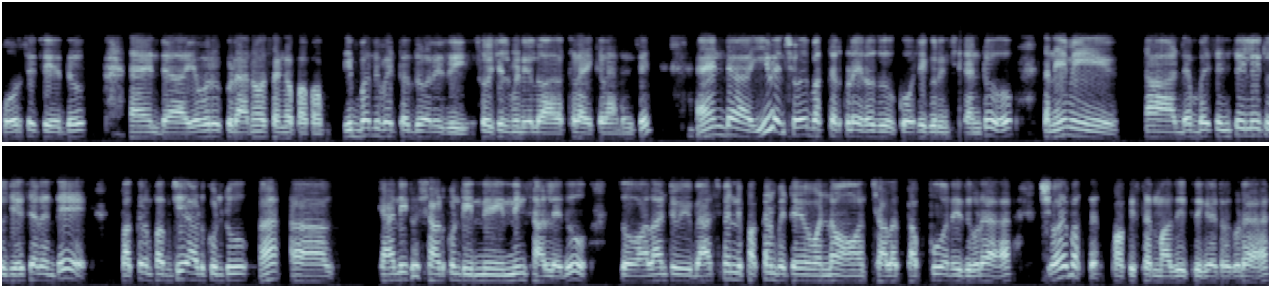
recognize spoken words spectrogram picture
ఫోర్స్ చేయొద్దు. అండ్ uh, ఎవరు కూడా అనవసరంగా పాపం ఇబ్బంది పెట్టొద్దు అనేసి సోషల్ మీడియాలో అక్కడ ఇక్కడ అనేసి. అండ్ ఈవెన్ uh, షోయబ్ అఖ్తర్ కూడా ఈరోజు కోహ్లీ గురించి అంటూ తనేమి ఆ డెబ్బై సెంచరీలు ఇట్లా చేశాడంటే పక్కన పబ్జీ ఆడుకుంటూ క్యాండీ క్రష్ ఆడుకుంటూ ఇన్ని ఇన్నింగ్స్ ఆడలేదు. సో అలాంటి బ్యాట్స్మెన్ని పక్కన పెట్టేయడం చాలా తప్పు అనేది కూడా షోయబ్ అఖ్తర్ పాకిస్తాన్ మాజీ క్రికెటర్ కూడా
